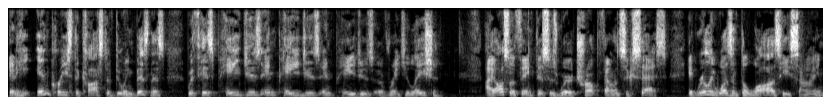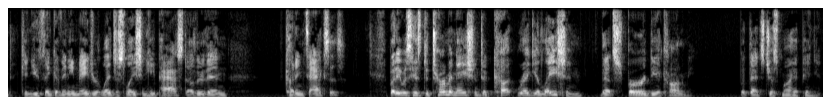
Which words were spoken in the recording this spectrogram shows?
and he increased the cost of doing business with his pages and pages and pages of regulation. I also think this is where Trump found success. It really wasn't the laws he signed. Can you think of any major legislation he passed other than cutting taxes? But it was his determination to cut regulation that spurred the economy. But that's just my opinion.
